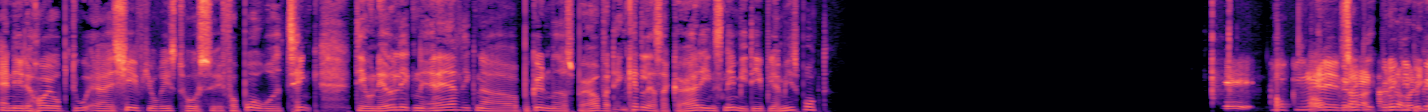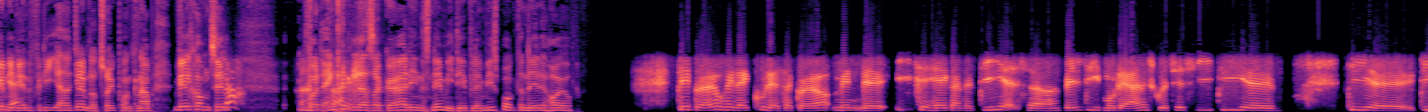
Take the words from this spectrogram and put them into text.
Annette Højrup. Du er chefjurist hos Forbrugerrådet Tænk. Det er jo nærliggende, nærliggende at begynde med at spørge, hvordan kan det lade sig gøre, at ens nem idé bliver misbrugt? Øh, de, de, øh, så, vil, du ikke lige begynde igen, fordi jeg havde glemt at trykke på en knap. Velkommen til. Ja. Hvordan kan det lade sig gøre, at ens nem idé bliver misbrugt dernede højop? Det bør jo heller ikke kunne lade sig gøre, men uh, IT-hackerne, de er altså vældig moderne, skulle jeg til at sige. De, uh, de, uh, de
